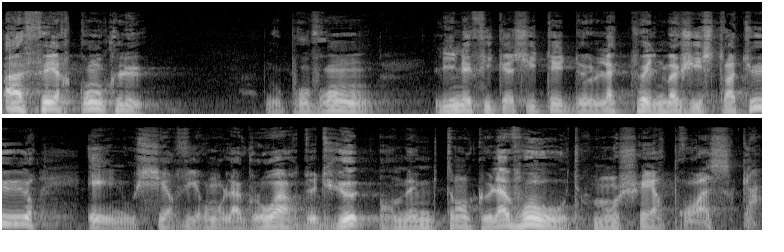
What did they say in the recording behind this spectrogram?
Affaire conclue. Nous prouverons l'inefficacité de l'actuelle magistrature et nous servirons la gloire de Dieu en même temps que la vôtre, mon cher Proasca.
